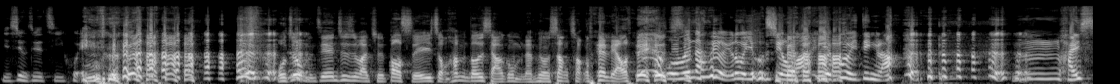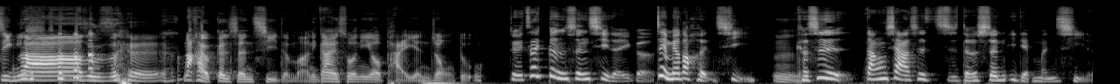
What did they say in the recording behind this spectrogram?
也是有这个机会。我觉得我们今天就是完全抱持了一种，他们都是想要跟我们男朋友上床在聊的。我们男朋友有那么优秀吗？也不一定啦。嗯，还行啦，是不是？那还有更生气的嘛？你刚才说你有排严重度。对，再更生气的一个，这也没有到很气，嗯，可是当下是值得生一点闷气的。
